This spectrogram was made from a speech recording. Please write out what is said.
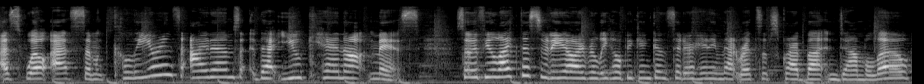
as well as some clearance items that you cannot miss. So if you like this video, I really hope you can consider hitting that red subscribe button down below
